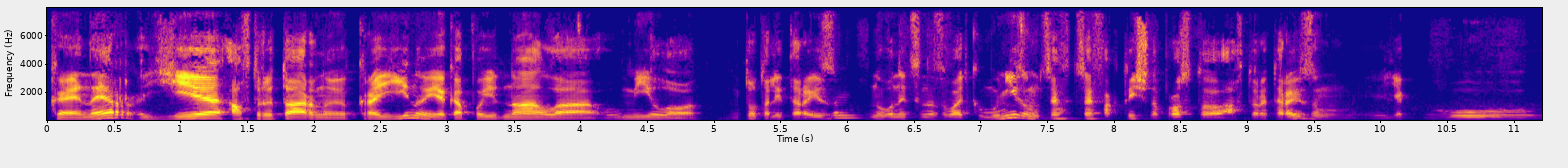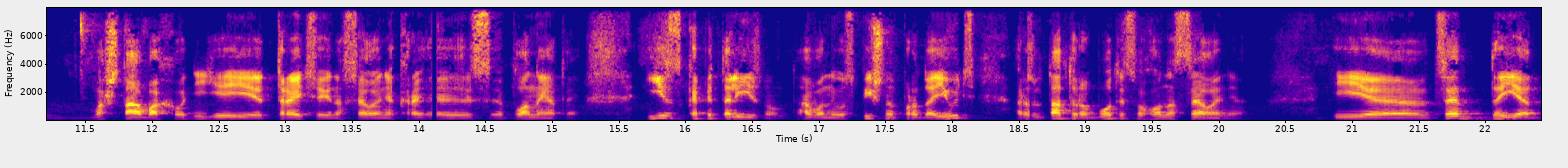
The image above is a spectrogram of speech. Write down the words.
КНР є авторитарною країною, яка поєднала уміло тоталітаризм. Ну вони це називають комунізм. Це це фактично просто авторитаризм, як у масштабах однієї третьої населення е, планети, і з капіталізмом. Та вони успішно продають результати роботи свого населення, і е, це дає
